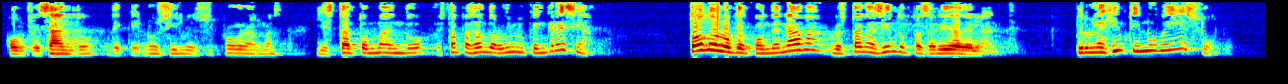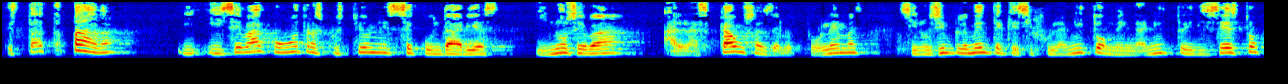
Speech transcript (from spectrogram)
confesando de que no sirven sus programas y está tomando, está pasando lo mismo que en Grecia. Todo lo que condenaba lo están haciendo para salir adelante. Pero la gente no ve eso, está tapada y, se va con otras cuestiones secundarias y no se va a las causas de los problemas, sino simplemente que si fulanito o menganito y dice esto,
